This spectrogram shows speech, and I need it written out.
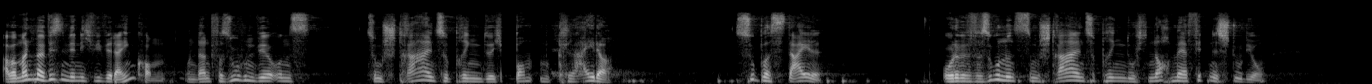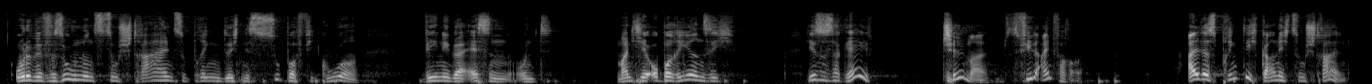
Aber manchmal wissen wir nicht, wie wir da hinkommen. Und dann versuchen wir uns zum Strahlen zu bringen durch Bombenkleider. Super Style. Oder wir versuchen uns zum Strahlen zu bringen durch noch mehr Fitnessstudio. Oder wir versuchen uns zum Strahlen zu bringen durch eine super Figur, weniger Essen und manche operieren sich. Jesus sagt, hey, chill mal, ist viel einfacher. All das bringt dich gar nicht zum Strahlen.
